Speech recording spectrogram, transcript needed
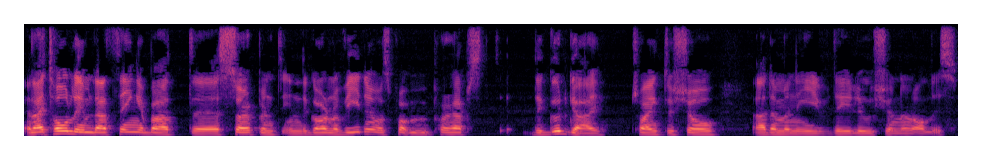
And I told him that thing about the serpent in the Garden of Eden was perhaps the good guy trying to show Adam and Eve the illusion and all this.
